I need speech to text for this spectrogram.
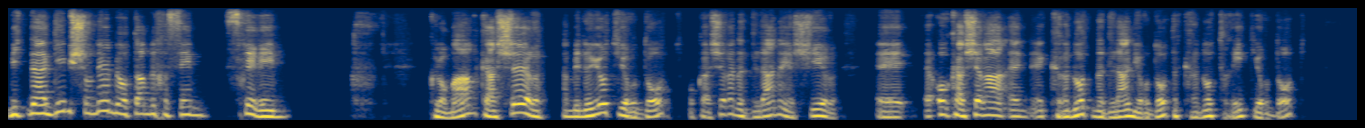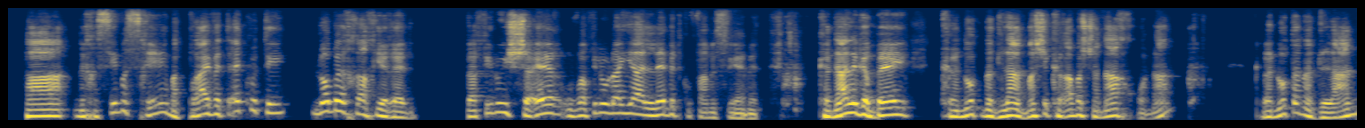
מתנהגים שונה מאותם נכסים שכירים. כלומר, כאשר המניות יורדות, או כאשר הנדלן הישיר, אה, או כאשר הקרנות נדל"ן יורדות, הקרנות ריט יורדות, הנכסים השכירים, ה-private equity, לא בהכרח ירד, ואפילו יישאר, ואפילו אולי יעלה בתקופה מסוימת. כנ"ל לגבי קרנות נדל"ן, מה שקרה בשנה האחרונה, קרנות הנדל"ן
